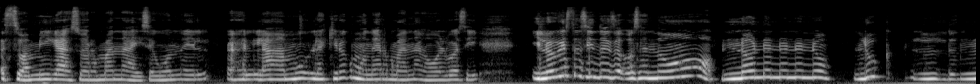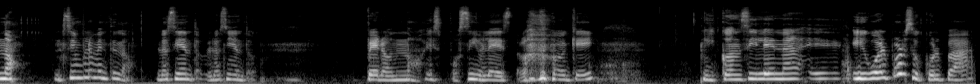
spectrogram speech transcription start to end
Su amiga, su hermana, y según él, la amo, la quiero como una hermana o algo así. Y luego está haciendo eso, o sea, no, no, no, no, no, no. Luke, no, simplemente no. Lo siento, lo siento. Pero no es posible esto, ¿ok? Y con Silena, eh, igual por su culpa,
